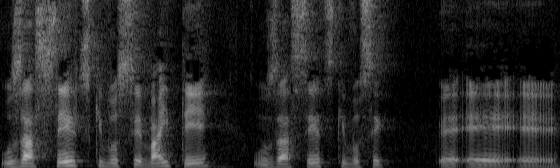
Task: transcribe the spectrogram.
os acertos que você vai ter, os acertos que você é, é, é,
